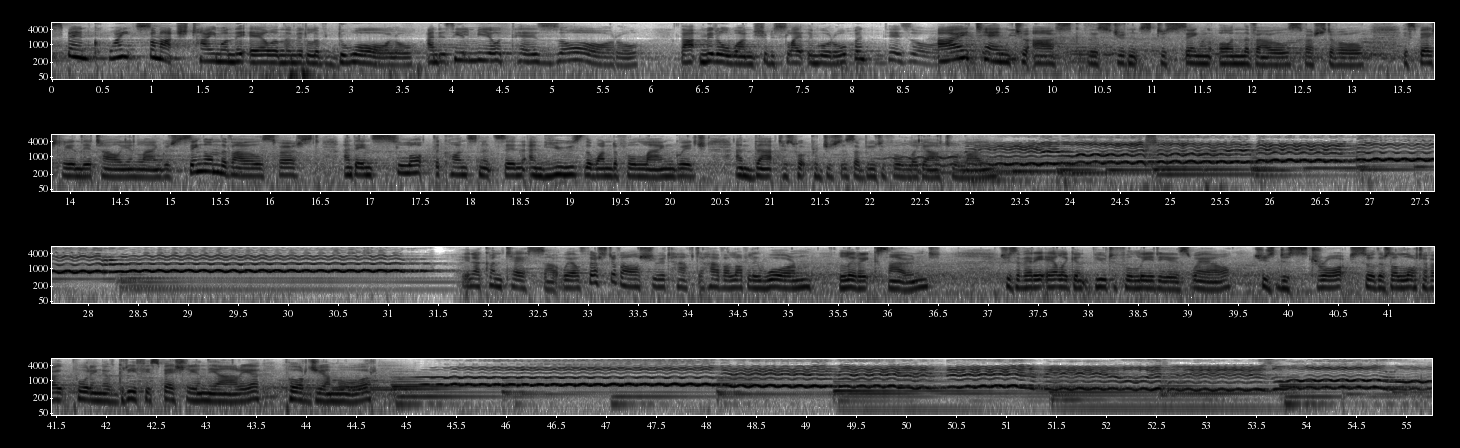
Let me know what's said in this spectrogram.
spend quite so much time on the L in the middle of duolo, and it's il mio tesoro. That middle one should be slightly more open. Tesoro. I tend to ask the students to sing on the vowels first of all, especially in the Italian language. Sing on the vowels first and then slot the consonants in and use the wonderful language, and that is what produces a beautiful legato line. In a contessa? Well, first of all, she would have to have a lovely warm lyric sound. She's a very elegant, beautiful lady as well. She's distraught, so there's a lot of outpouring of grief, especially in the aria, Porgi Amor.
